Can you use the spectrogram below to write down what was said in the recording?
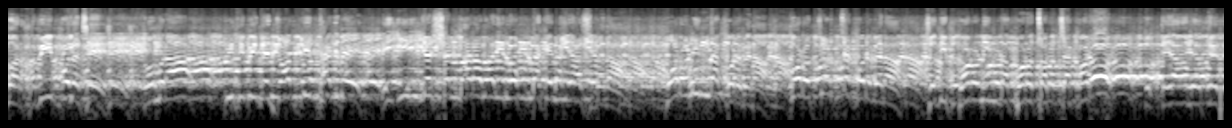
আমার হাবিব বলেছে, তোমরা পৃথিবীতে যতদিন থাকবে, এই ইঞ্জেকশন মারামারি রোগটাকে নিয়ে আসবে না, পরনিন্দা করবে না, পরচর্চা করবে না। যদি পরনিন্দা, পরচর্চা করো, তো কিয়ামতের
